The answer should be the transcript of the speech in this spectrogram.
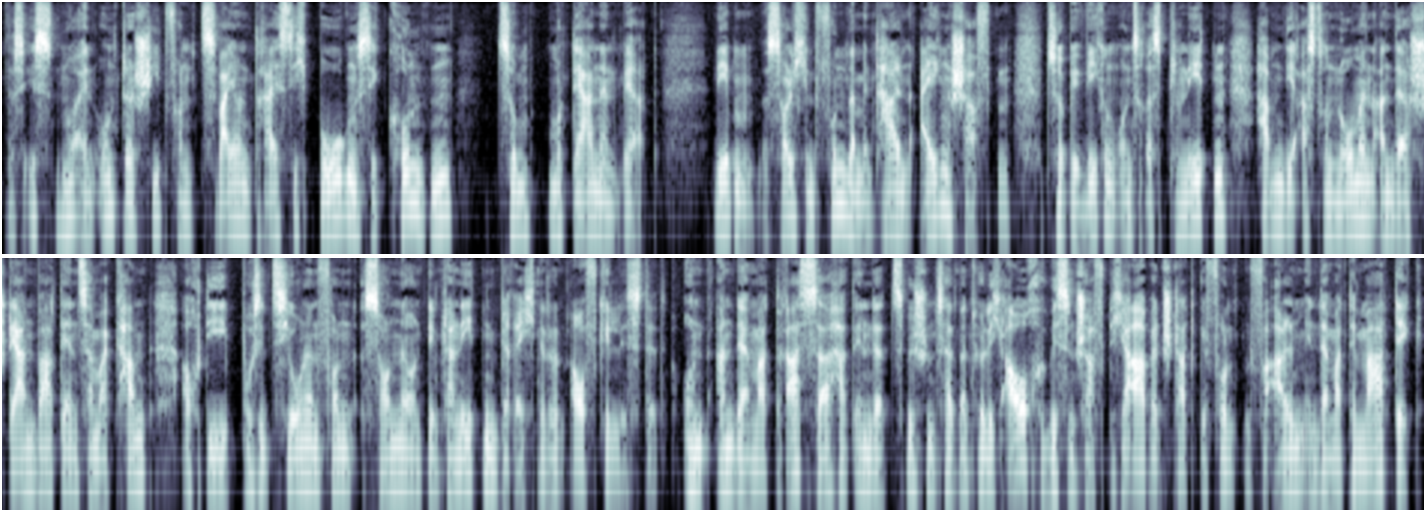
Das ist nur ein Unterschied von 32 Bogensekunden zum modernen Wert. Neben solchen fundamentalen Eigenschaften zur Bewegung unseres Planeten haben die Astronomen an der Sternwarte in Samarkand auch die Positionen von Sonne und dem Planeten berechnet und aufgelistet. Und an der Madrasa hat in der Zwischenzeit natürlich auch wissenschaftliche Arbeit stattgefunden, vor allem in der Mathematik.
